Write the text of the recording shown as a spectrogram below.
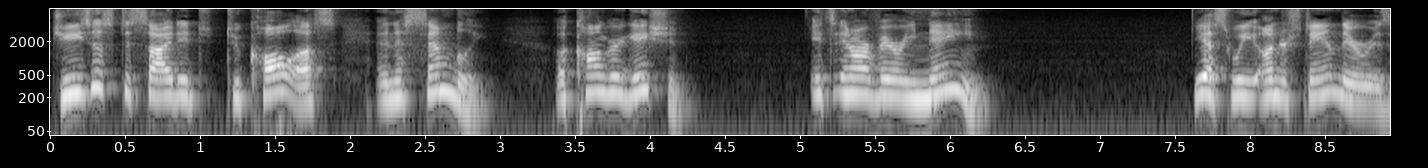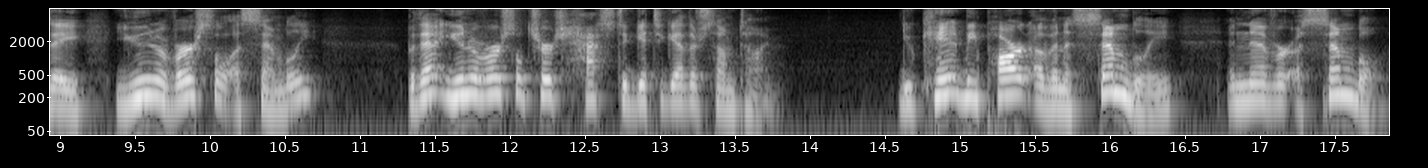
Jesus decided to call us an assembly, a congregation. It's in our very name. Yes, we understand there is a universal assembly, but that universal church has to get together sometime. You can't be part of an assembly and never assemble.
